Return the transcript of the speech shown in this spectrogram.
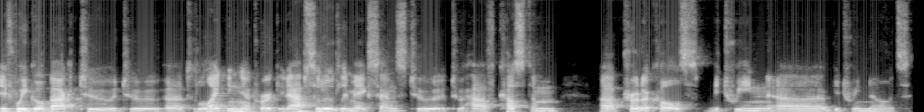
if we go back to to uh, to the Lightning Network, it absolutely makes sense to to have custom uh, protocols between uh, between nodes,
